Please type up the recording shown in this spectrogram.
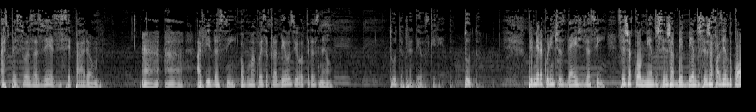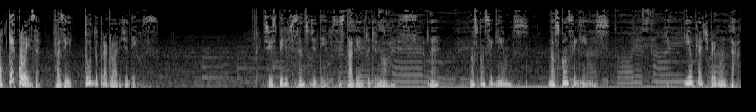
As pessoas às vezes separam a, a, a vida assim, alguma coisa para Deus e outras não. Tudo é para Deus, querido, tudo. 1 Coríntios 10 diz assim: seja comendo, seja bebendo, seja fazendo qualquer coisa, fazei tudo para a glória de Deus. Se o Espírito Santo de Deus está dentro de nós, né? Nós conseguimos. Nós conseguimos. E eu quero te perguntar,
